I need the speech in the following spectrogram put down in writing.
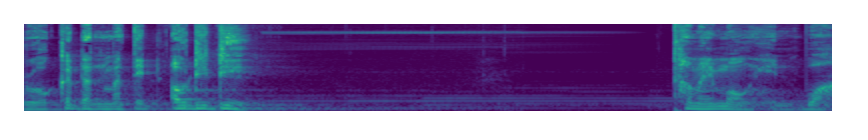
รั้วก็ดันมาติดเอาดื้อๆทำไมมองเห็นว่า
